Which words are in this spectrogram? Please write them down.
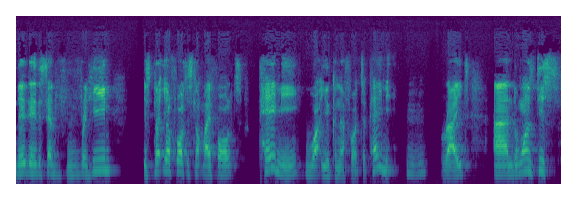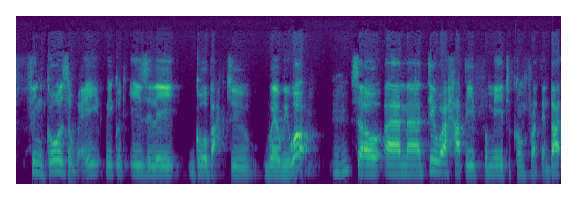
they, they, they said, Rahim, it's not your fault. It's not my fault. Pay me what you can afford to pay me. Mm-hmm. Right. And once this thing goes away, we could easily go back to where we were. Mm-hmm. So um, uh, they were happy for me to confront them that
